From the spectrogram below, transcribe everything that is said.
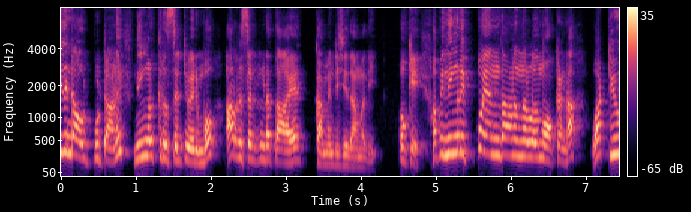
ഇതിന്റെ ഔട്ട്പുട്ടാണ് നിങ്ങൾക്ക് റിസൾട്ട് വരുമ്പോൾ ആ റിസൾട്ടിന്റെ താഴെ കമന്റ് ചെയ്താൽ മതി. ഓക്കെ അപ്പൊ നിങ്ങൾ ഇപ്പൊ എന്താണെന്നുള്ളത് നോക്കണ്ട. വാട്ട് യു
